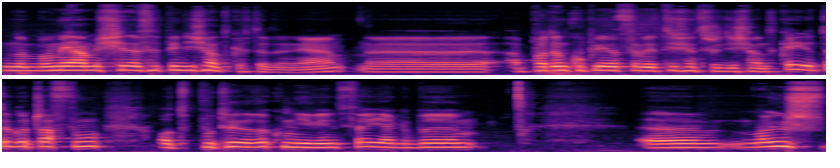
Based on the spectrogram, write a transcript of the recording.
No bo miałem 750 wtedy, nie? E, A potem kupiłem sobie 1060 i od tego czasu, od półtorej roku mniej więcej, jakby e, no już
